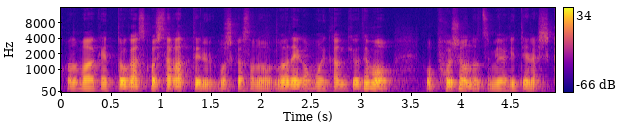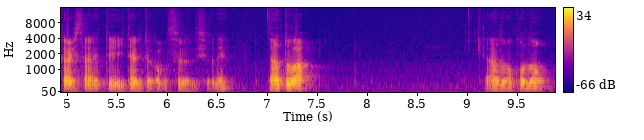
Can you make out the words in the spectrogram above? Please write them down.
このマーケットが少し下がってるもしくはその上値が重い環境でもポジションの積み上げっていうのはしっかりされていたりとかもするんですよね。あとはあのこの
